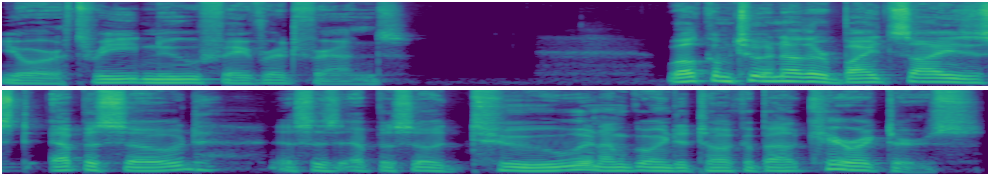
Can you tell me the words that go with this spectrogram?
Your Three New Favorite Friends. Welcome to another bite sized episode. This is episode two, and I'm going to talk about characters.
